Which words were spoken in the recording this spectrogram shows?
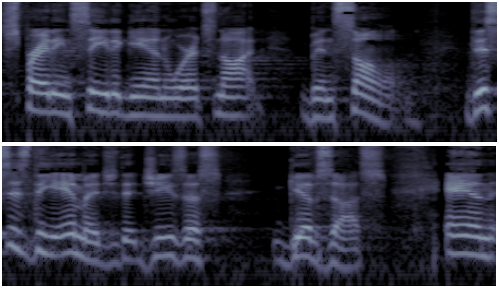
spreading seed again where it's not been sown. This is the image that Jesus gives us. And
